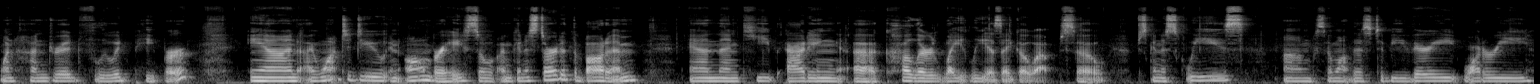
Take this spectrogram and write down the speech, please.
100 fluid paper. And I want to do an ombre, so I'm gonna start at the bottom and then keep adding uh, color lightly as I go up. So I'm just gonna squeeze because um, I want this to be very watery,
